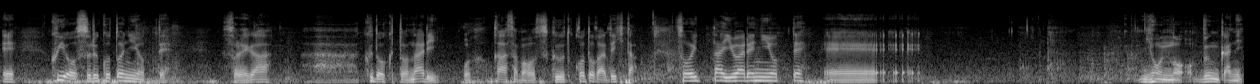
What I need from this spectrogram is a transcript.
へ供養することによってそれが功徳となりお母様を救うことができたそういった言われによって、えー、日本の文化に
